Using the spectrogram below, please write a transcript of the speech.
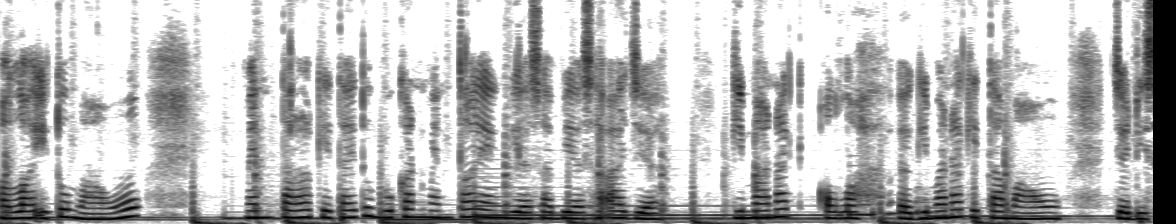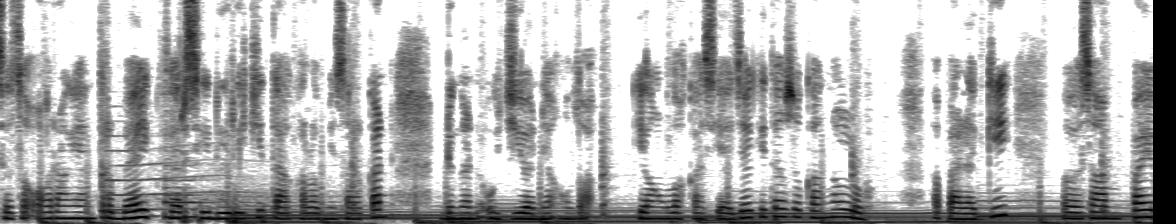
Allah itu mau mental kita itu bukan mental yang biasa-biasa aja. Gimana Allah eh, gimana kita mau jadi seseorang yang terbaik versi diri kita kalau misalkan dengan ujian yang Allah yang Allah kasih aja kita suka ngeluh. Apalagi eh, sampai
